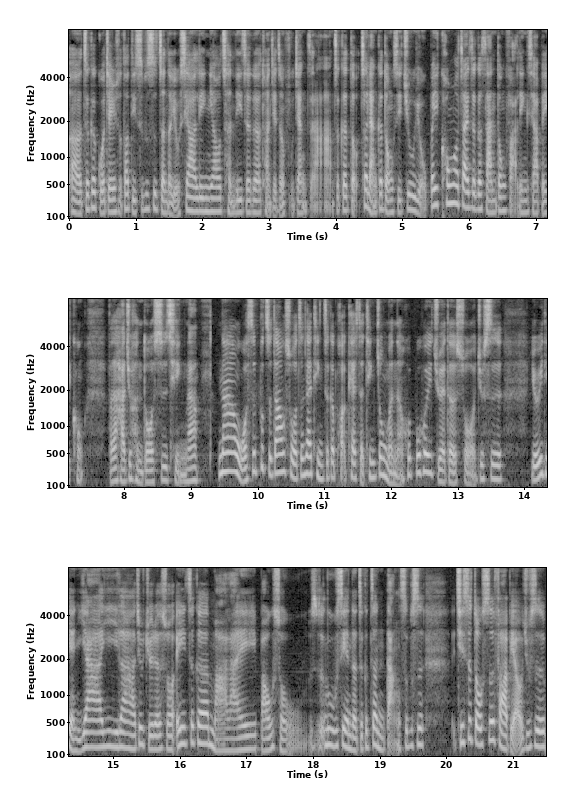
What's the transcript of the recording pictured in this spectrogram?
呃，这个国家元首到底是不是真的有下令要成立这个团结政府这样子啦？这个都这两个东西就有被控哦，在这个煽动法令下被控，反正他就很多事情啦。那我是不知道说正在听这个 podcast 的听众们呢，会不会觉得说就是。有一点压抑啦，就觉得说，诶，这个马来保守路线的这个政党是不是，其实都是发表就是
